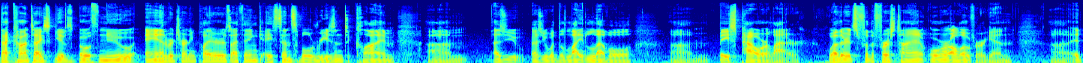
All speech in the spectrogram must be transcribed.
that context gives both new and returning players, I think, a sensible reason to climb, um, as you as you would the light level um, base power ladder whether it's for the first time or all over again. Uh, it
